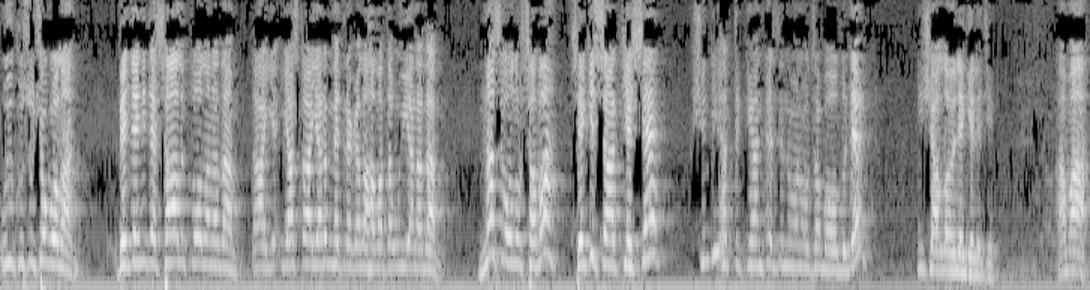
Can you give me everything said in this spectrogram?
uykusu çok olan, bedeni de sağlıklı olan adam, daha yastığa yarım metre kala havada uyuyan adam, nasıl olur sabah? Sekiz saat geçse, şimdi yattık ya ne zaman o sabah oldu der, İnşallah öyle gelecek. Ama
